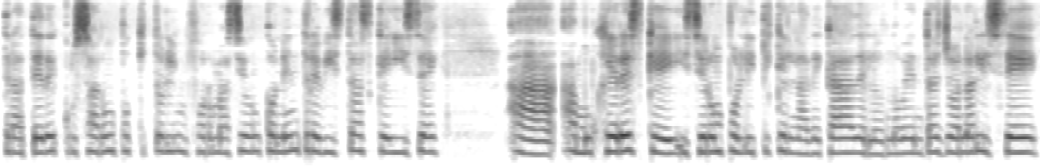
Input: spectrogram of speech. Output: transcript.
traté de cruzar un poquito la información con entrevistas que hice a, mujeres que hicieron política en la década de los 90. Yo analicé,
